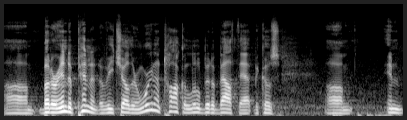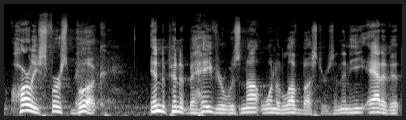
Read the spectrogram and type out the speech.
um, but are independent of each other. And we're going to talk a little bit about that because um, in Harley's first book, independent behavior was not one of Love Busters. And then he added it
